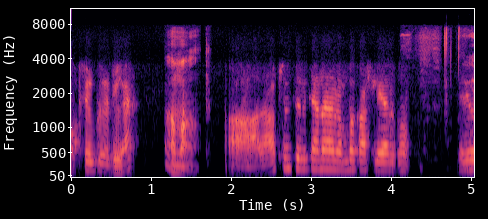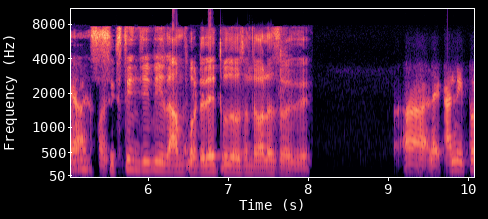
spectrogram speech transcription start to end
ஆப்ஷன் கூட இருக்குல்ல? ஆமா. அது ஆப்ஷன்ஸ் இருக்கு. ஆனா ரொம்ப காஸ்ட்லியா இருக்கும். சிக்ஸ்டீன் ஜிபி ரேம் போட்டதே டூ தௌசண்ட் டாலர்ஸ் வருது. லைக் அண்ட் இப்போ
